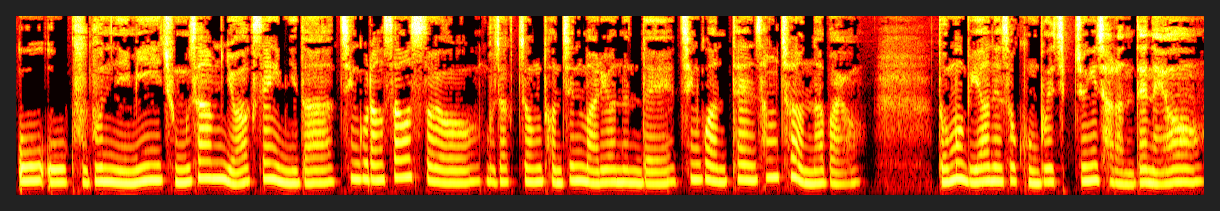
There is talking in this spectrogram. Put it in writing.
5599님이 중3 여학생입니다. 친구랑 싸웠어요. 무작정 던진 말이었는데 친구한텐 상처였나봐요. 너무 미안해서 공부에 집중이 잘 안 되네요.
